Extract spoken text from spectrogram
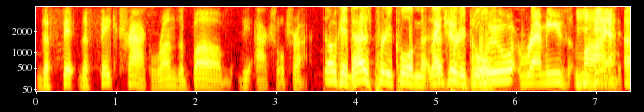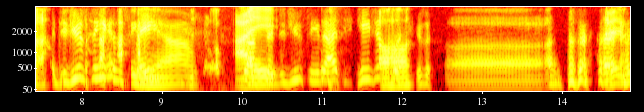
The fit the fake track runs above the actual track. Okay, that is pretty cool. ma- I That's just pretty cool. blew Remy's mind. Yeah. Did you see his face? Yeah. I- did you see that? He just Uh-huh. like, he was like, uh. Hey,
